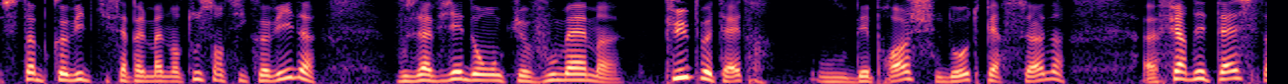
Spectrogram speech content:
Stop Covid qui s'appelle maintenant Tous Anti-Covid. Vous aviez donc vous-même pu peut-être ou des proches ou d'autres personnes euh, faire des tests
